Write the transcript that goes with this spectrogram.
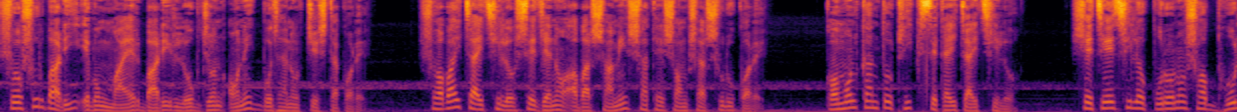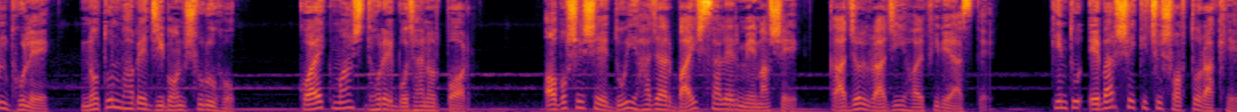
শ্বশুর বাড়ি এবং মায়ের বাড়ির লোকজন অনেক বোঝানোর চেষ্টা করে। সবাই চাইছিল সে যেন আবার স্বামীর সাথে সংসার শুরু করে। কমলকান্ত ঠিক সেটাই চাইছিল। সে চেয়েছিল পুরনো সব ভুল ভুলে নতুনভাবে জীবন শুরু হোক। কয়েক মাস ধরে বোঝানোর পর, অবশেষে দুই হাজার বাইশ সালের মে মাসে কাজল রাজি হয় ফিরে আসতে। কিন্তু এবার সে কিছু শর্ত রাখে,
